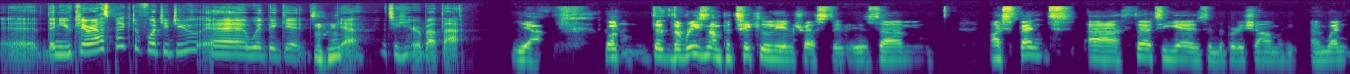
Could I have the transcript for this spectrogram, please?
uh, the nuclear aspect of what you do uh, would be good. Mhm. Yeah, to hear about that. Yeah. Well, the, the reason I'm particularly interested is um, I spent uh, 30 years in the British Army and went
